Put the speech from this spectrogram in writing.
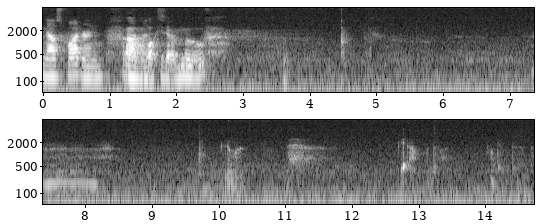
Now squadron. Uh, well, he's got to move. Uh, you? Yeah, that's fine. I'll take that.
